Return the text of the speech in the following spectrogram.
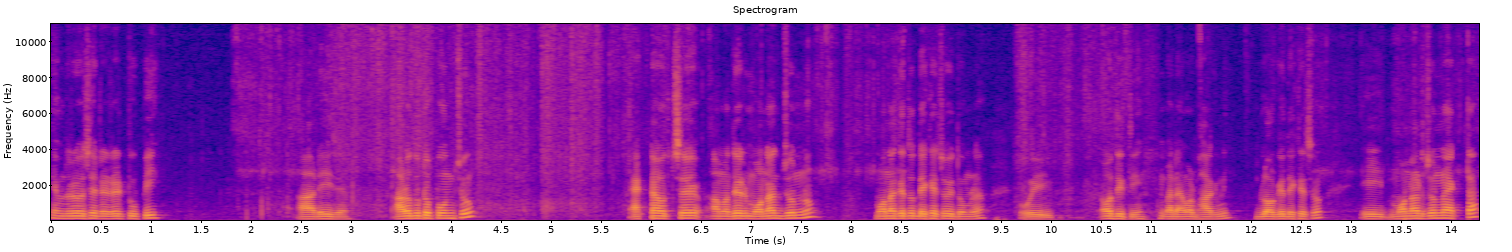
এমনি রয়েছে এটা একটা টুপি। আর এই যে আরও দুটো পঞ্চু। একটা হচ্ছে আমাদের মনার জন্য। মনাকে তো দেখেছোই তোমরা। ওই অদিতি মানে আমার ভাগ্নি, ব্লগে দেখেছ। এই মনার জন্য একটা।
